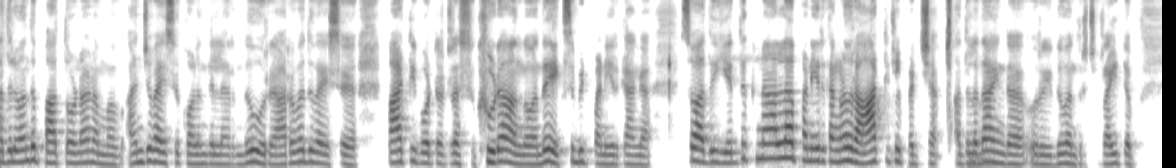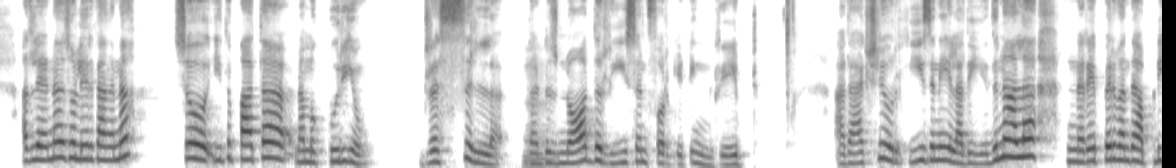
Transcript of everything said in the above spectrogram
அதுல வந்து பார்த்தோம்னா நம்ம அஞ்சு வயசு குழந்தையில இருந்து ஒரு அறுபது வயசு பாட்டி போட்ட ட்ரெஸ் கூட அங்க வந்து எக்ஸிபிட் பண்ணியிருக்காங்க. ஸோ அது எதுக்குனால பண்ணியிருக்காங்கன்னு ஒரு ஆர்டிக்கிள் படித்தேன் அதில் தான் இந்த ஒரு இது வந்துருச்சு ரைட் அப் அதில் என்ன சொல்லியிருக்காங்கன்னா ஸோ இது பார்த்தா நமக்கு புரியும். ட்ரெஸ் இல்லை. That is not the reason for getting raped அது ஆக்சுவலி ஒரு ரீசனே இல்லை. அது எதனால நிறைய பேர் வந்து அப்படி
